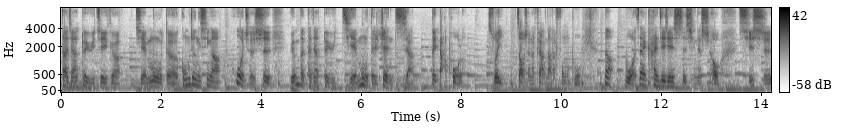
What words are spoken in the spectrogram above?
大家对于这个。节目的公正性啊，或者是原本大家对于节目的认知啊，被打破了，所以造成了非常大的风波。那我在看这件事情的时候，其实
